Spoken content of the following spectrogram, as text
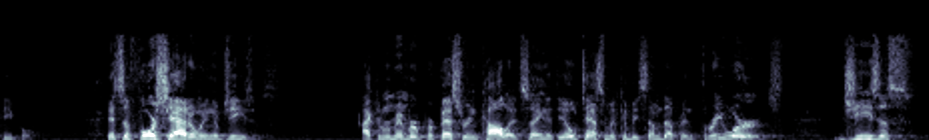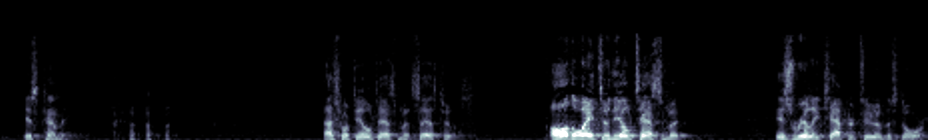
people. It's a foreshadowing of Jesus. I can remember a professor in college saying that the Old Testament can be summed up in three words Jesus is coming. That's what the Old Testament says to us. All the way through the Old Testament is really chapter 2 of the story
